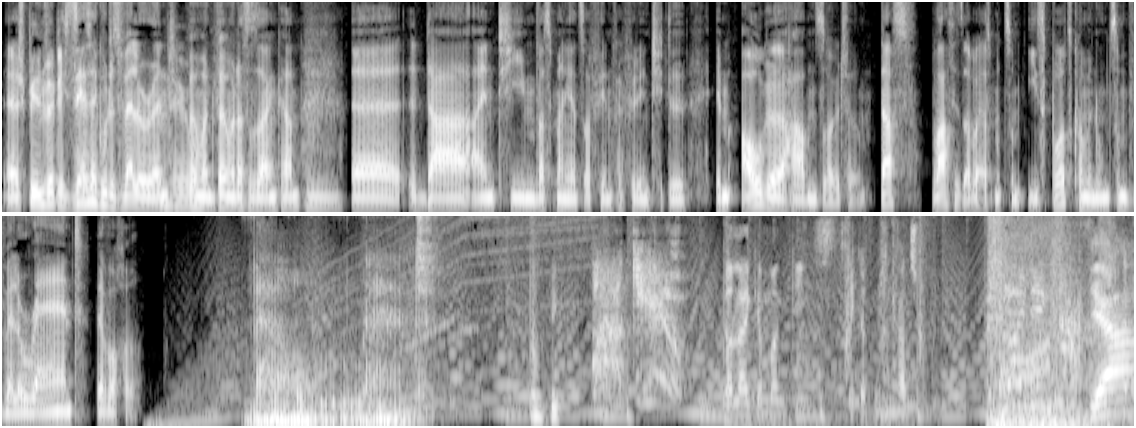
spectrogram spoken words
Äh, spielen wirklich sehr, sehr gutes Valorant, ja. wenn, man, wenn man das so sagen kann. Mhm. Äh, da ein Team, was man jetzt auf jeden Fall für den Titel im Auge haben sollte. Das war's jetzt aber erstmal zum E-Sports. Kommen wir nun zum Valorant der Woche. Valorant. Und Big. Fuck you! You're like a monkey. Das triggert mich Katsch. Blinding! Ja!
